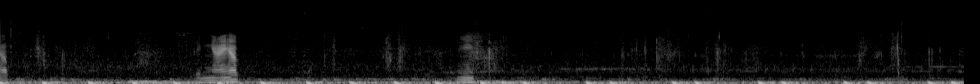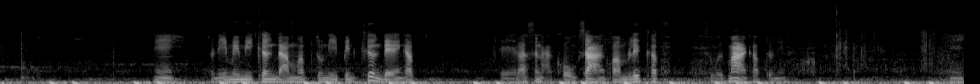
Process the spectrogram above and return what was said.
ครับ เป็นไงครับ นี่นี่ตัวนี้ไม่มีเครื่องดำครับ ตัวนี้เป็นเครื่องแดงครับ แต่ลักษณะโครงสร้างความลึกครับ สวยมากครับตัวนี้นี่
